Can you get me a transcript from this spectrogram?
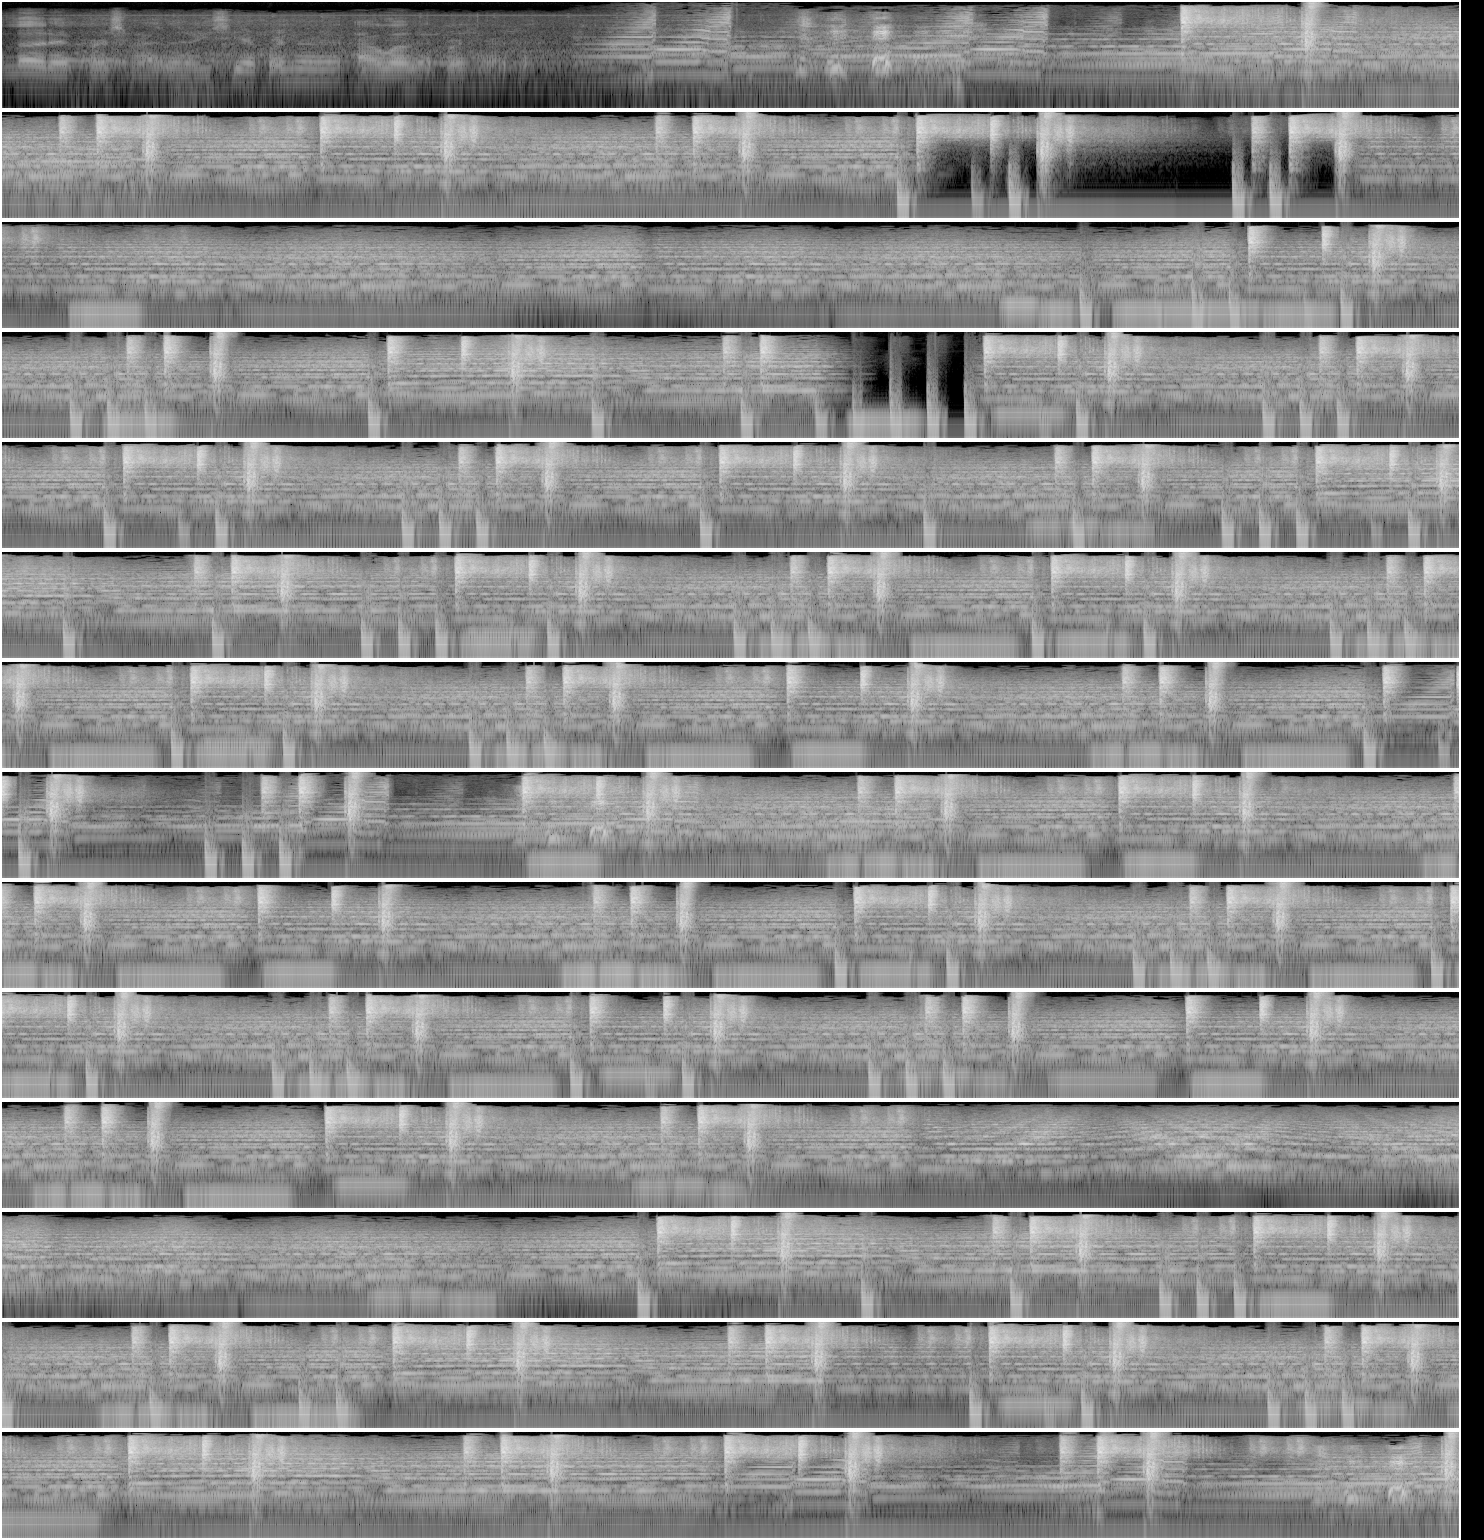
I love that person right there. You see that person right there? I love that person right there. Ha ha ha!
